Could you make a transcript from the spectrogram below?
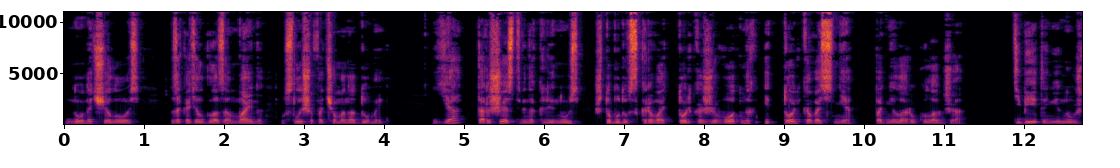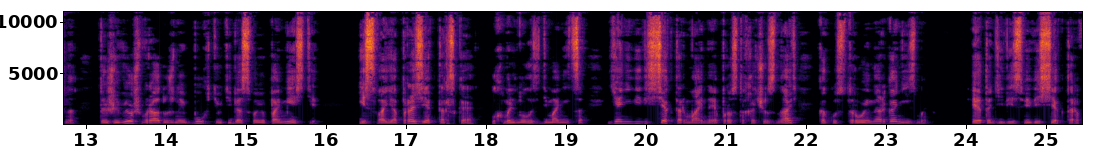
«Ну, началось», – закатил глаза Майна, услышав, о чем она думает. «Я торжественно клянусь, что буду вскрывать только животных и только во сне», – подняла руку Лакджа. «Тебе это не нужно», ты живешь в радужной бухте, у тебя свое поместье. И своя прозекторская, ухмыльнулась демоница. Я не вивисектор Майна, я просто хочу знать, как устроены организмы. Это девиз вивисекторов.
